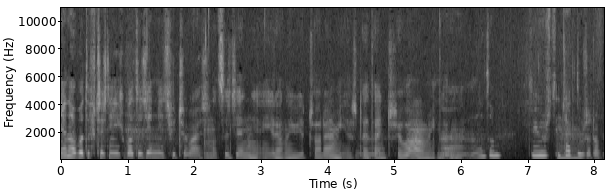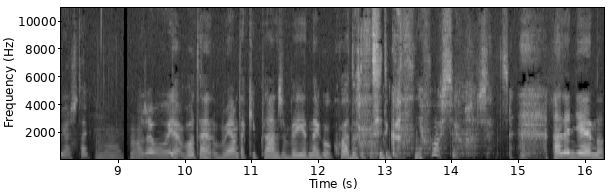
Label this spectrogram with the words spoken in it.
Nie no, bo ty wcześniej chyba codziennie ćwiczyłaś. no codziennie i rano i wieczorem i jeszcze No. tańczyłam i no. A, No to ty już i tak Mm. dużo robiłaś, tak? No, no żałuję, bo ten, bo miałam taki plan, żeby jednego układu tygodniowo się użyć. Ale nie no.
